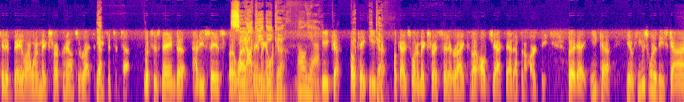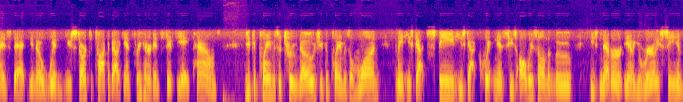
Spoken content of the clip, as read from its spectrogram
kid at Baylor. I want to make sure I pronounce it right. The yep. defensive tackle. What's his name? The, how do you say his uh, last name? Ika. Oh yeah. Ika. Okay, yep. Ika. Okay, I just want to make sure I said it right because I'll jack that up in a heartbeat. But uh, Ika you know, he was one of these guys that, you know, when you start to talk about, again, 358 pounds, you could play him as a true nose, you could play him as a one. I mean, he's got speed, he's got quickness, he's always on the move. He's never, you know, you rarely see him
